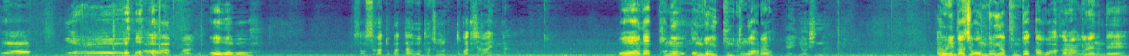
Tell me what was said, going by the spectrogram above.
와. 와. 아 뭐야 이거 와, 와, 와. 서스가 똑같다고 다 좋은 똑같은 차가 아닙니다 와, 나 방금 엉덩이 붕 뜬 거 알아요? 야 이게 훨씬 나 아, 형님, 나 지금 엉덩이가 붕 떴다고 아까는 안 그랬는데.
